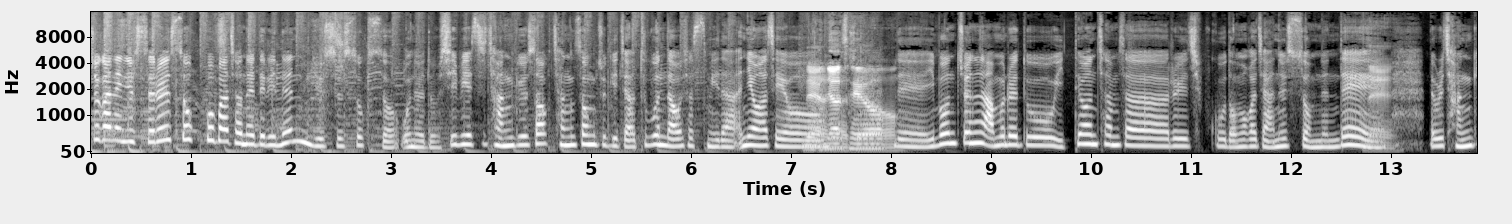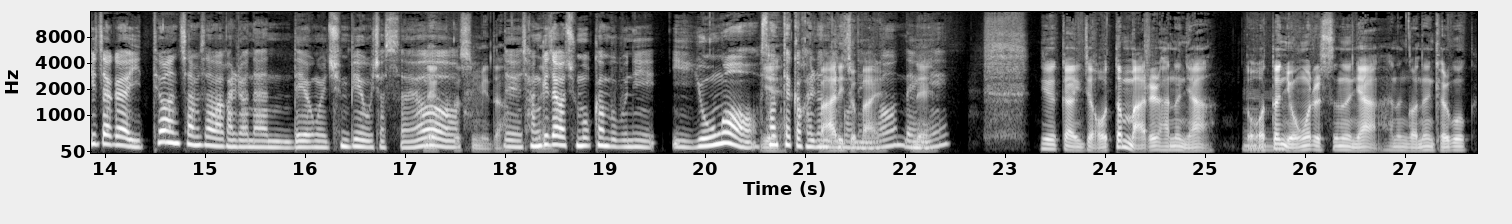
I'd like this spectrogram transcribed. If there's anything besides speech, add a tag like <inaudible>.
주간의 뉴스를 쏙 뽑아 전해드리는 뉴스 쏙쏙. 오늘도 CBS 장규석, 장성주 기자 두 분 나오셨습니다. 안녕하세요. 네, 안녕하세요. 네, 이번 주는 아무래도 이태원 참사를 짚고 넘어가지 않을 수 없는데 네, 우리 장 기자가 이태원 참사와 관련한 내용을 준비해 오셨어요. 네, 그렇습니다. 네, 장 기자가 주목한 부분이 이 용어 예, 선택과 관련된 말이죠, 거네요. 말. 네. 네. 그러니까 이제 어떤 말을 하느냐, 또 음. 어떤 용어를 쓰느냐 하는 거는 결국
